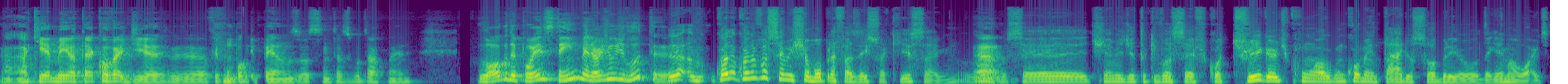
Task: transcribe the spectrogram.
Aqui é meio até covardia. Eu fico um pouco de pena nos outros tentar disputar com ele. Logo depois tem melhor jogo de luta. Quando, quando você me chamou para fazer isso aqui, sabe? Ah. Você tinha me dito que você ficou triggered com algum comentário sobre o The Game Awards.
